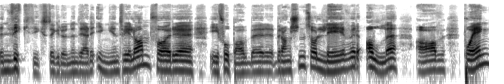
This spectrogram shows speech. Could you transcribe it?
den viktigste grunnen. Det er det ingen tvil om. For i fotballbransjen så lever alle av poeng.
